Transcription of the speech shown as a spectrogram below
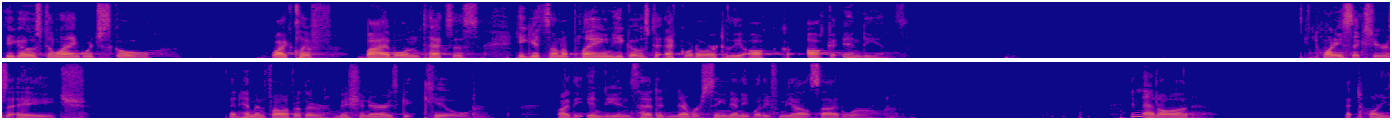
He goes to language school, Wycliffe Bible in Texas. He gets on a plane, he goes to Ecuador to the Auca Indians. 26 years of age, and him and five other missionaries get killed by the Indians that had never seen anybody from the outside world. Isn't that odd? At 26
